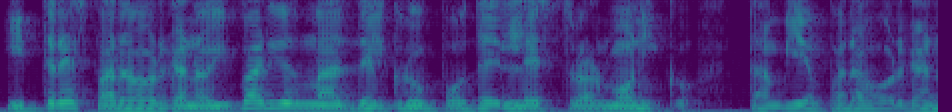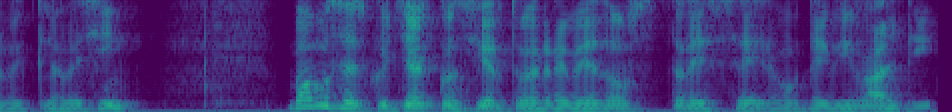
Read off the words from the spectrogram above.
y 3 para órgano y varios más del grupo del armónico, también para órgano y clavecín. Vamos a escuchar el concierto RB 230 de Vivaldi,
